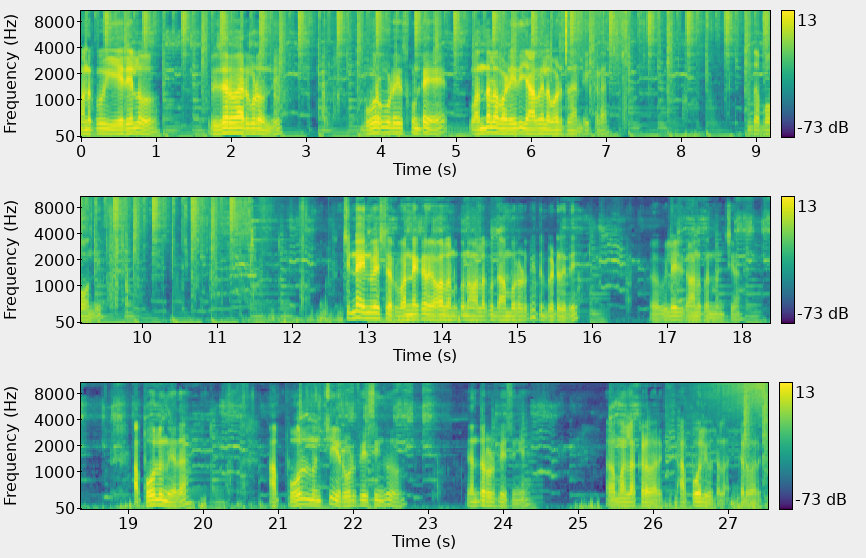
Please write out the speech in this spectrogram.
మనకు ఈ ఏరియాలో రిజర్వాయర్ కూడా ఉంది. బోర్ కూడా వేసుకుంటే వందల పడేది యాభైలో పడుతుందండి ఇక్కడ. అంత బాగుంది. చిన్న ఇన్వెస్టర్ వన్ ఎకర్ కావాలనుకున్న వాళ్ళకు డాంబర్ రోడ్కి అయితే బెటర్ ఇది. విలేజ్ కానుకొని మంచిగా. ఆ పోల్ ఉంది కదా? ఆ పోల్ నుంచి రోడ్ ఫేసింగ్ ఇదంతా రోడ్ ఫేసింగే. మళ్ళీ అక్కడ వరకు ఆ పోల్ యువతల ఇక్కడ వరకు.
